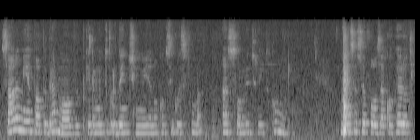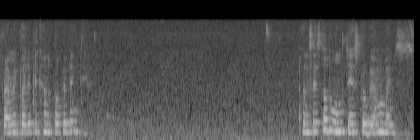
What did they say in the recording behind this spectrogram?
Só na minha pálpebra móvel, porque ele é muito grudentinho e eu não consigo esfumar a sombra direito com ele. Mas se você for usar qualquer outro primer, pode aplicar na pálpebra inteira. Eu não sei se todo mundo tem esse problema, mas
